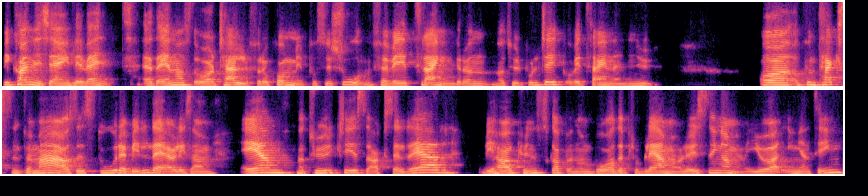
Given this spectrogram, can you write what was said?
vi kan ikke egentlig vente et eneste år til for å komme i posisjon, for vi trenger grønn naturpolitikk, og vi trenger den nå. Og konteksten for meg, altså det store bildet, er jo liksom én, naturkrise akselererer. Vi har kunnskapen om både problemer og løsninger, men vi gjør ingenting.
